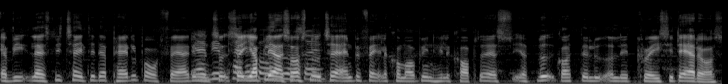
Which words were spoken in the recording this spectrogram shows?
At vi, lad os lige tale det der paddleboard færdigt. Ja, men så, er så jeg bliver altså også nødt til at anbefale at komme op i en helikopter. Jeg, jeg ved godt, det lyder lidt crazy. Det er det også.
